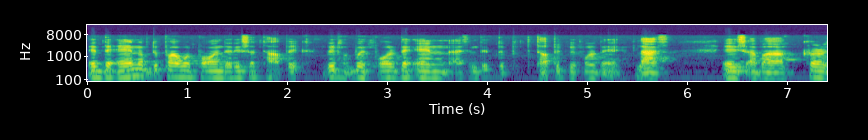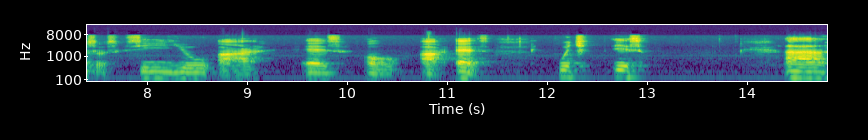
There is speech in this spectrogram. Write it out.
At the end of the PowerPoint, there is a topic before the end, I think the, topic before the last is about cursors, C-U-R-S-O-R-S, which is uh,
